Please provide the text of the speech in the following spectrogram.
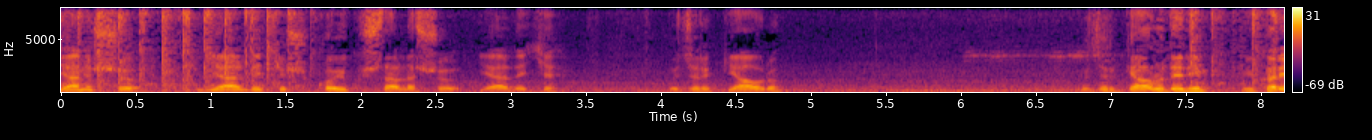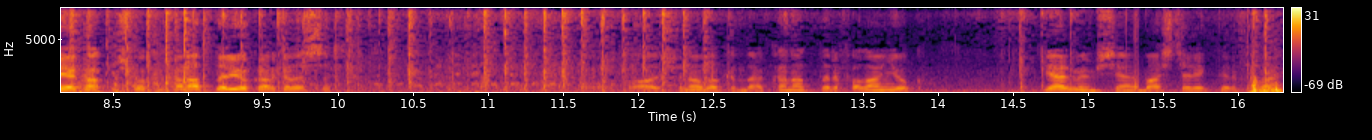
Yani şu yerdeki şu koyu kuşlarla şu yerdeki bıcırık yavru. Bıcırık yavru dediğim yukarıya kalkmış. Bakın kanatları yok arkadaşlar. Aa, şuna bakın daha kanatları falan yok. Gelmemiş yani baş telekleri falan.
